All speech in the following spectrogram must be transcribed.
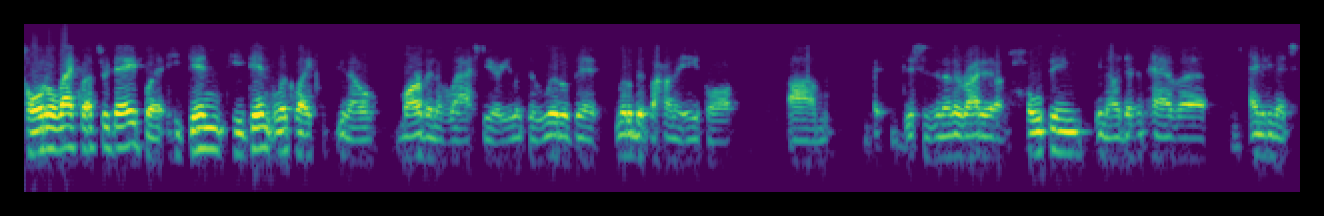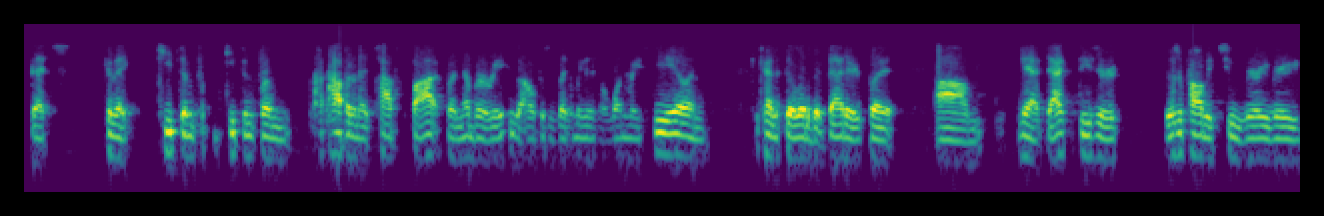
total lackluster day, but he didn't he didn't look like you know Marvin of last year. He looked a little bit little bit behind the eight ball. Um, this is another rider that I'm hoping you know doesn't have uh, anything that's that's going to keep them keep them from hopping in the top spot for a number of races. I hope this is like maybe like a one race deal and kind of feel a little bit better. But um, yeah, that these are those are probably two very very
